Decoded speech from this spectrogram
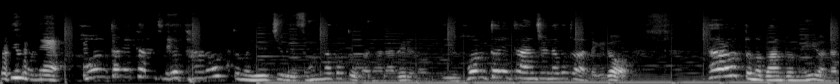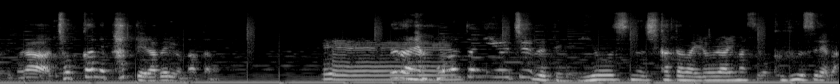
な。でもね本当に単純でタロットの YouTube でそんなことが学べるのっていう本当に単純なことなんだけどタロットの番組見るようになってから直感でパッて選べるようになったの。へえだからね、本当に YouTube って、ね、利用の仕方はいろいろありますよ。工夫すれば。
